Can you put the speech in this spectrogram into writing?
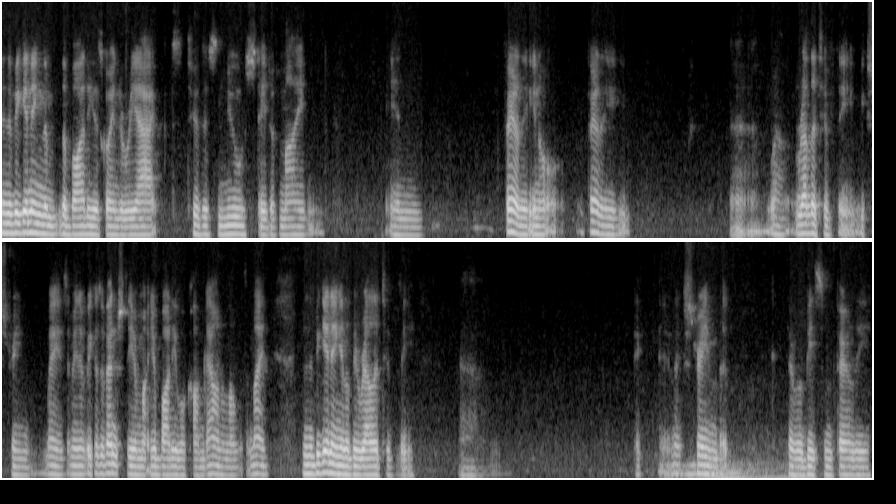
in the beginning, the, the body is going to react to this new state of mind in fairly, you know, fairly, uh, well, relatively extreme ways. I mean, because eventually your, your body will calm down along with the mind. In the beginning, it'll be relatively um, extreme, but there will be some fairly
